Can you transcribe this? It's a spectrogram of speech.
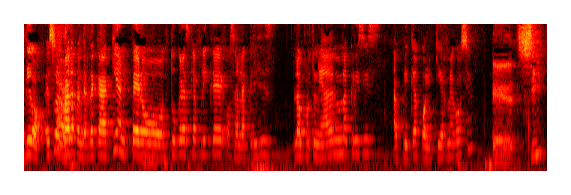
Digo, eso Ah. va a depender de cada quien, pero ¿tú crees que aplique, o sea, la crisis, la oportunidad en una crisis aplica a cualquier negocio? Eh, sí,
